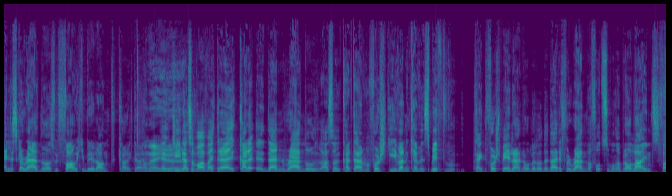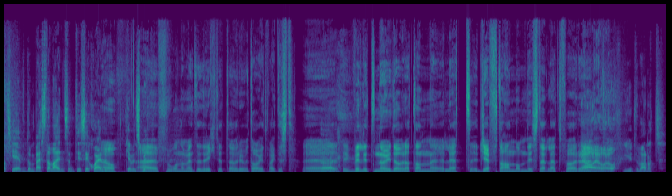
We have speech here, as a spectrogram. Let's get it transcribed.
Jag älskar Randall, alltså fy fan vilken briljant karaktär. Han är Ja, ju- Tydligen så var vet du, det, den Randall, alltså karaktären var först skriven, Kevin Smith tänkte först spela den rollen och det är därför Randall har fått så många bra lines, för han skrev de bästa linesen till sig själv, Ja, Kevin Smith. jag förvånar mig inte riktigt överhuvudtaget faktiskt. Eh, väldigt nöjd över att han eh, lät Jeff ta hand om det istället för... eh, Ja, ja, ja, gud förbannat.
